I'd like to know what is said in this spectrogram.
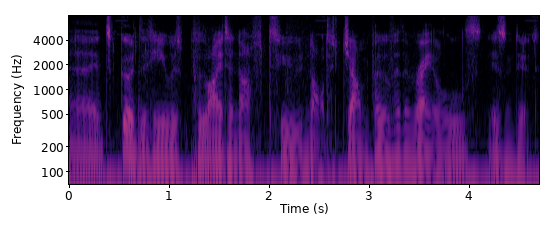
Uh, it's good that he was polite enough to not jump over the rails, isn't it?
